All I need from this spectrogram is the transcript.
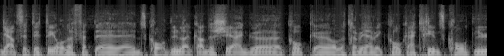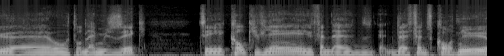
Regarde, cet été, on a fait euh, du contenu dans le cadre de chez Aga. Coke, euh, on a travaillé avec Coke à créer du contenu euh, autour de la musique. Tu sais, Coke, il vient, il fait, de, de- fait du contenu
